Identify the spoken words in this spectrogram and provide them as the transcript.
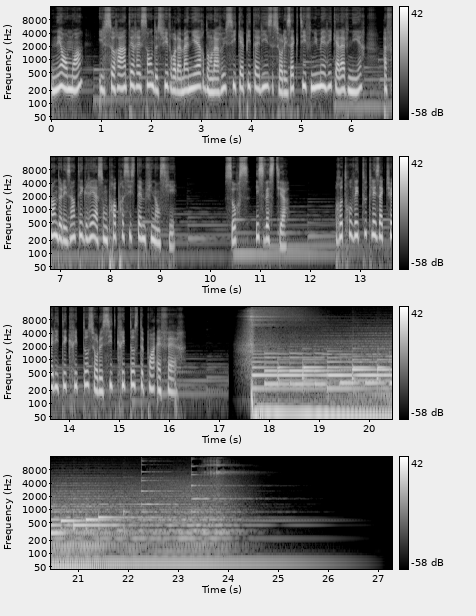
Néanmoins, il sera intéressant de suivre la manière dont la Russie capitalise sur les actifs numériques à l'avenir, afin de les intégrer à son propre système financier. Source Isvestia. Retrouvez toutes les actualités crypto sur le site cryptost.fr.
